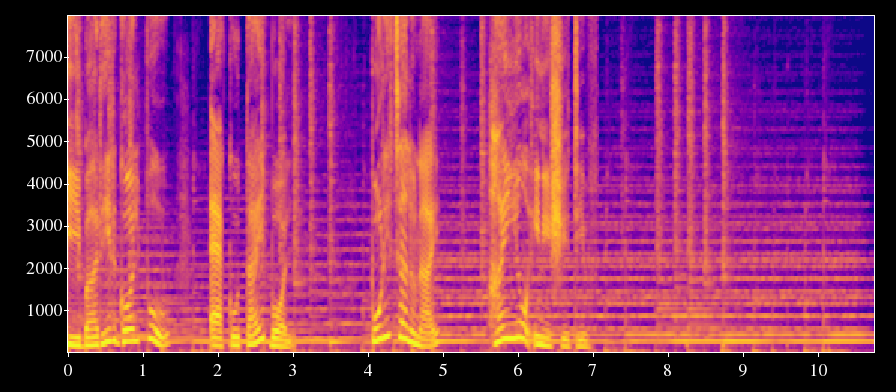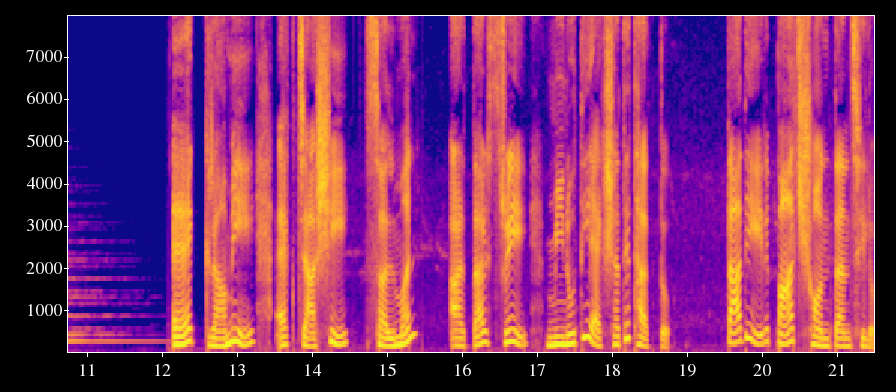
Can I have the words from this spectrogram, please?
এবারের গল্প একতায় বল। পরিচালনায় হাইও ইনিশিয়েটিভ। এক গ্রামে এক চাষি সলমন আর তার স্ত্রী মিনতি একসাথে থাকত। তাদের পাঁচ সন্তান ছিল।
